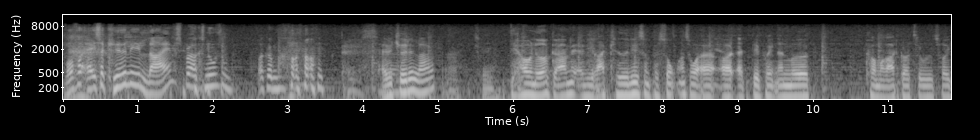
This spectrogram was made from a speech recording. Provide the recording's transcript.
Hvorfor er I så kedelige live, spørger Knudsen fra København om. Er vi kedelige live? Det har jo noget at gøre med, at vi er ret kedelige som personer, tror jeg, og at det på en eller anden måde kommer ret godt til udtryk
